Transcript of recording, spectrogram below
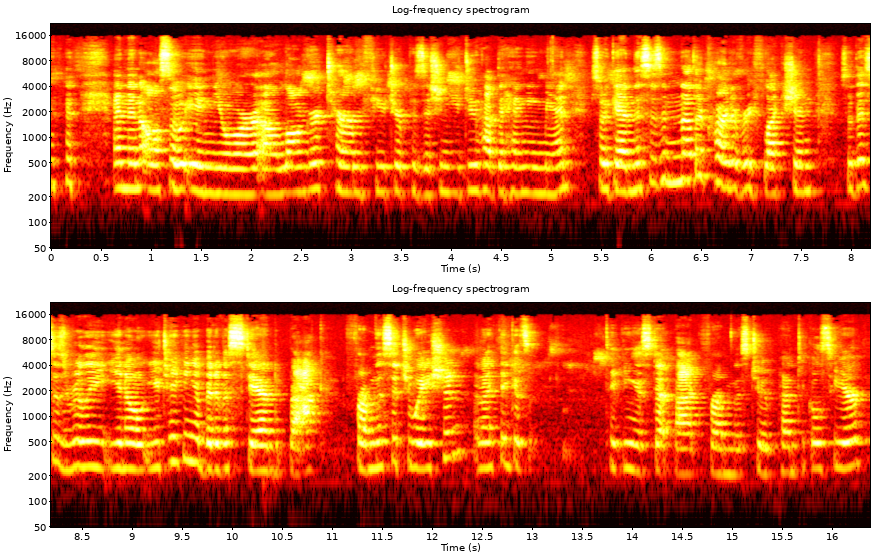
and then also in your uh, longer term future position, you do have the hanging man. So again, this is another card of reflection. So this is really, you know, you're taking a bit of a stand back from the situation. And I think it's taking a step back from this Two of Pentacles here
